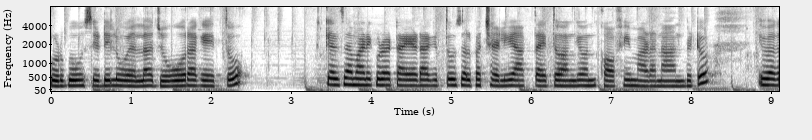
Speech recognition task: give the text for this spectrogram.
ಗುಡುಗು, ಸಿಡಿಲು ಎಲ್ಲ ಜೋರಾಗೇ ಇತ್ತು. ಕೆಲಸ ಮಾಡಿ ಕೂಡ ಟಯರ್ಡ್ ಆಗಿತ್ತು. ಸ್ವಲ್ಪ ಚಳಿ ಆಗ್ತಾಯಿತ್ತು ಹಂಗೆ ಒಂದು ಕಾಫಿ ಮಾಡೋಣ ಅಂದ್ಬಿಟ್ಟು ಇವಾಗ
